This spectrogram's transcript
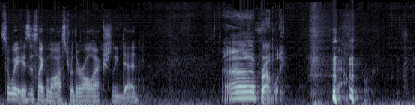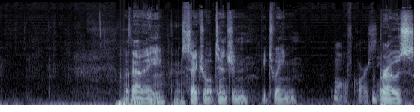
So wait, is this like Lost where they're all actually dead? Uh, probably Yeah. without any sexual tension between well, of course. yeah. bros.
